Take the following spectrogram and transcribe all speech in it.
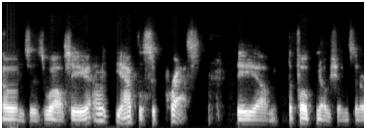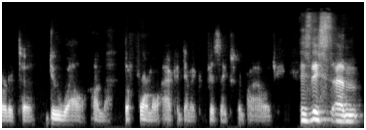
notions as well. So you you have to suppress the um, the folk notions in order to do well on the, the formal academic physics or biology. Is this um,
